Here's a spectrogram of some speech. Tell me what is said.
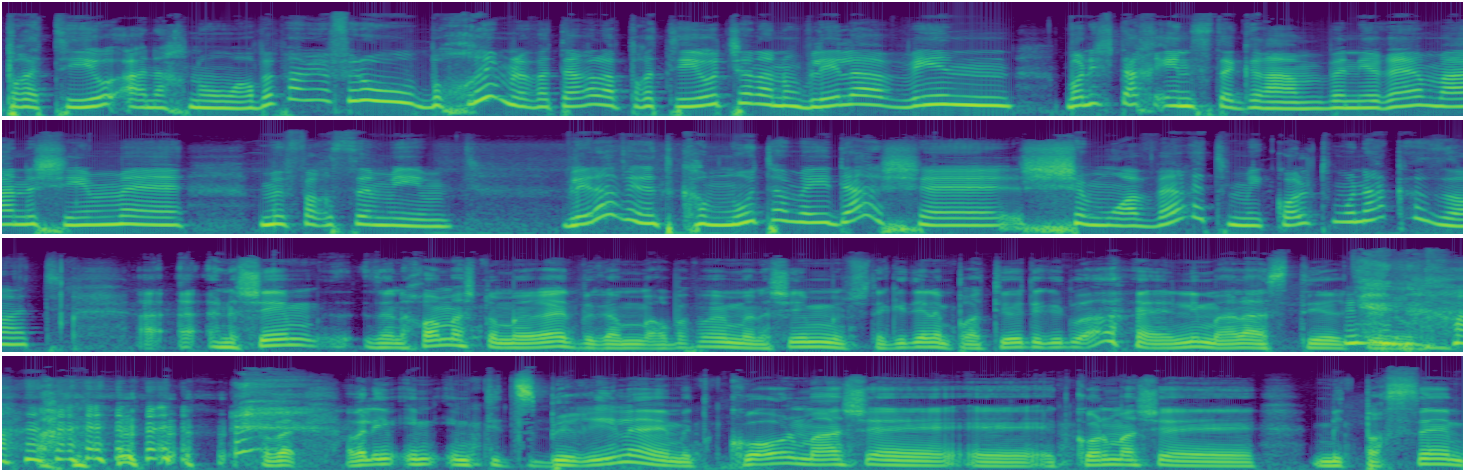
פרטיות, אנחנו הרבה פעמים אפילו בוחרים לוותר על הפרטיות שלנו בלי להבין, בוא נפתח אינסטגרם ונראה מה אנשים אה, מפרסמים. בלי להבין את כמות המידע ש, שמועברת מכל תמונה כזאת. אנשים, זה נכון מה שאת אומרת, וגם הרבה פעמים אנשים שתגידי להם פרטיות, יגידו, אה, אין לי מה להסתיר, כאילו. אבל, אבל אם, אם, אם תצברי להם את כל מה ש... אה, את כל מה שמתפרסם,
